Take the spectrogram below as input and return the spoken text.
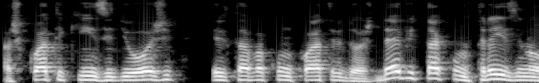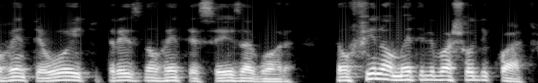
Às 4 e 15 de hoje, ele estava com 4,2. Deve estar tá com 3,98, 3,96 agora. Então, finalmente ele baixou de 4.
